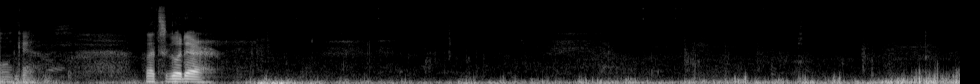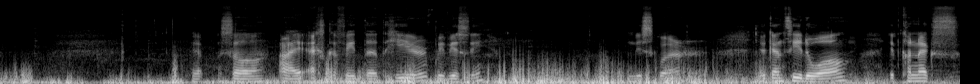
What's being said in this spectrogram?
Okay. Let's go there. Yep so I excavated here previously in this square. You can see the wall. It connects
